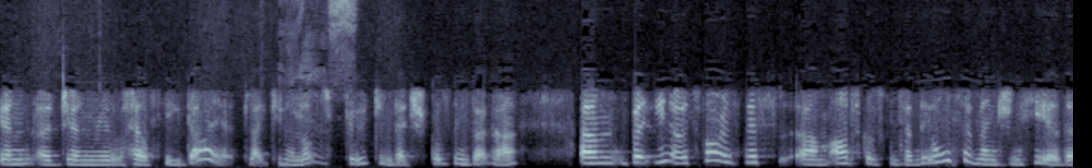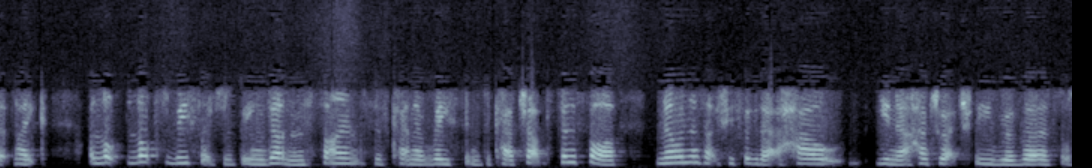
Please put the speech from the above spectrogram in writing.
a general healthy diet, like, you know, lots of fruit and vegetables, things like that. Um, but, you know, as far as this um, article is concerned, they also mention here that, like, a lot, lots of research is being done, and science is kind of racing to catch up. So far, no one has actually figured out how, you know, how to actually reverse or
